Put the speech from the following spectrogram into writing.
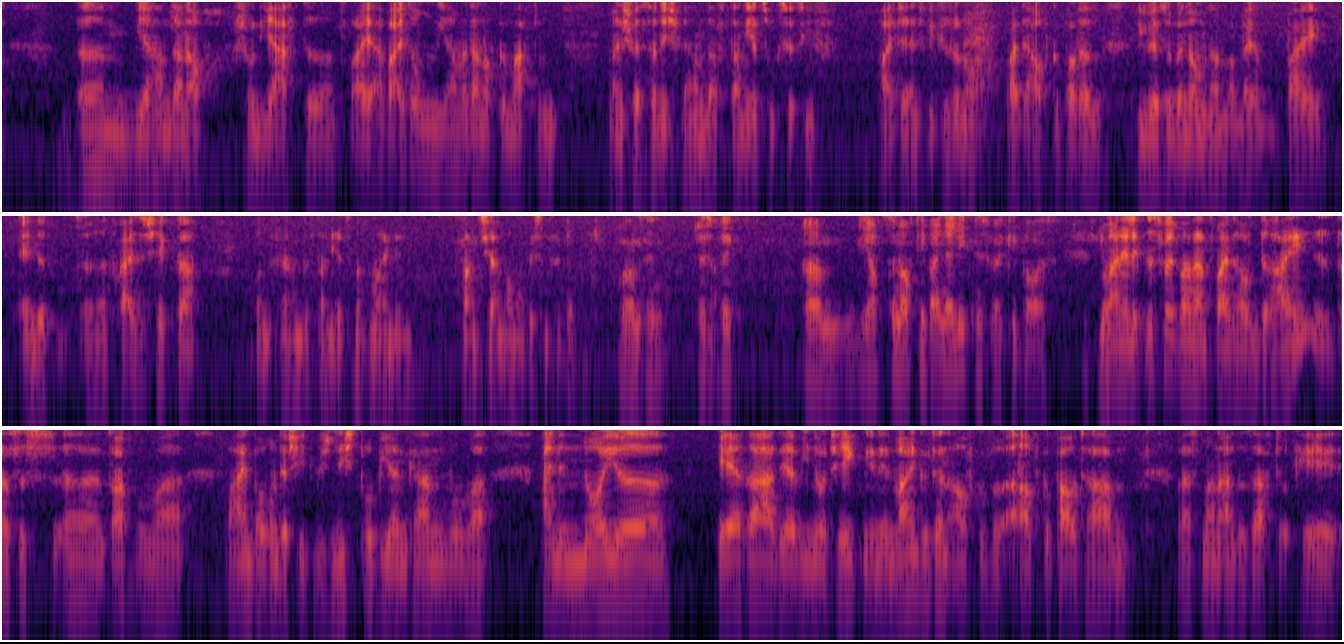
Ähm, wir haben dann auch schon die erste zwei Erweiterungen, die haben wir dann noch gemacht und meine Schwester und ich, wir haben das dann jetzt sukzessiv weiterentwickelt und noch weiter aufgebaut. Also wie wir es übernommen haben, waren wir bei Ende äh, 30 Hektar und wir haben das dann jetzt nochmal in den 20 Jahren nochmal ein bisschen verdoppelt. Wahnsinn, Respekt. Ja. Ähm, ihr habt dann auch die Weinerlebniswelt gebaut. Die Weinerlebniswelt war dann 2003. Das ist äh, dort, wo man Weinbau unterschiedlich nicht probieren kann, wo wir eine neue Ära der Vinotheken in den Weingütern aufge aufgebaut haben, was man also sagt, okay,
